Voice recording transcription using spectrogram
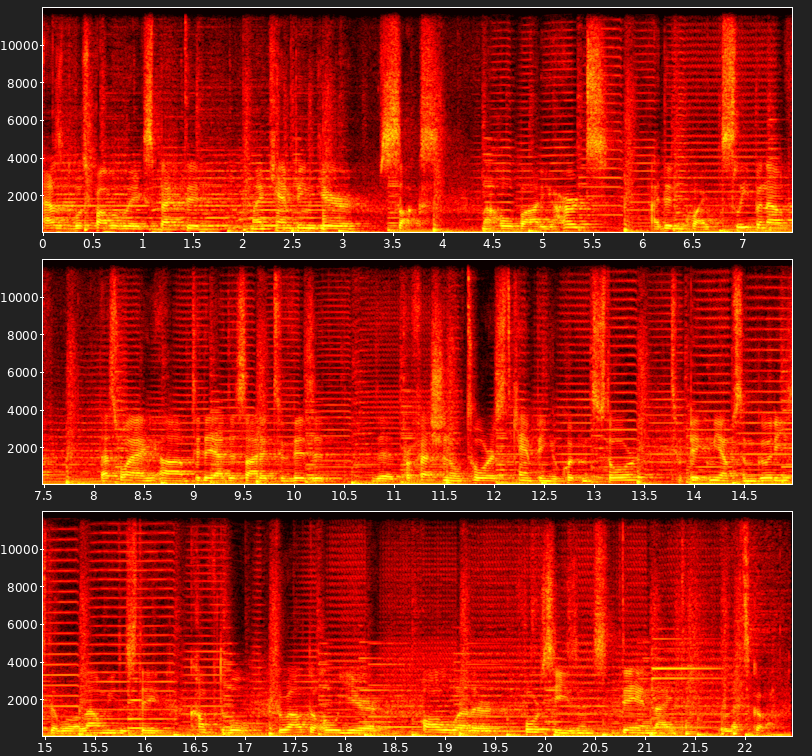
As was probably expected, my camping gear sucks. My whole body hurts. I didn't quite sleep enough. That's why um, today I decided to visit the professional tourist camping equipment store to pick me up some goodies that will allow me to stay comfortable throughout the whole year, all weather, four seasons, day and night. Let's go.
